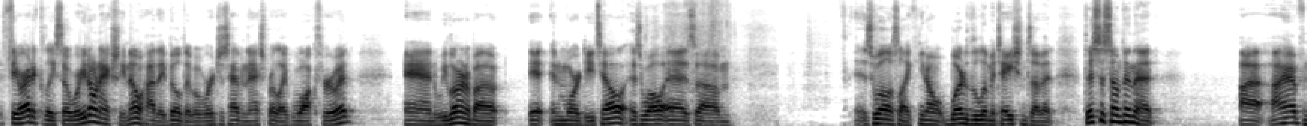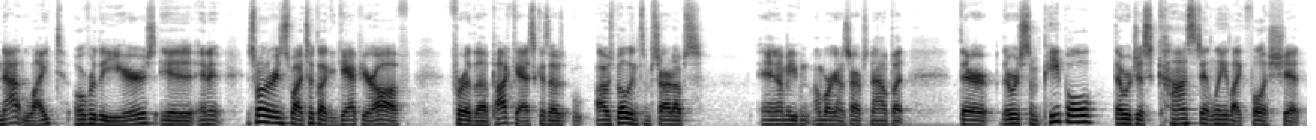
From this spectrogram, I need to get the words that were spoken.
theoretically. So we don't actually know how they build it, but we're just having an expert like walk through it and we learn about it in more detail as well as, um, as well as like, you know, what are the limitations of it? This is something that I, I have not liked over the years, and it, it's one of the reasons why I took like a gap year off for the podcast because I was I was building some startups, and I'm even I'm working on startups now. But there there were some people that were just constantly like full of shit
